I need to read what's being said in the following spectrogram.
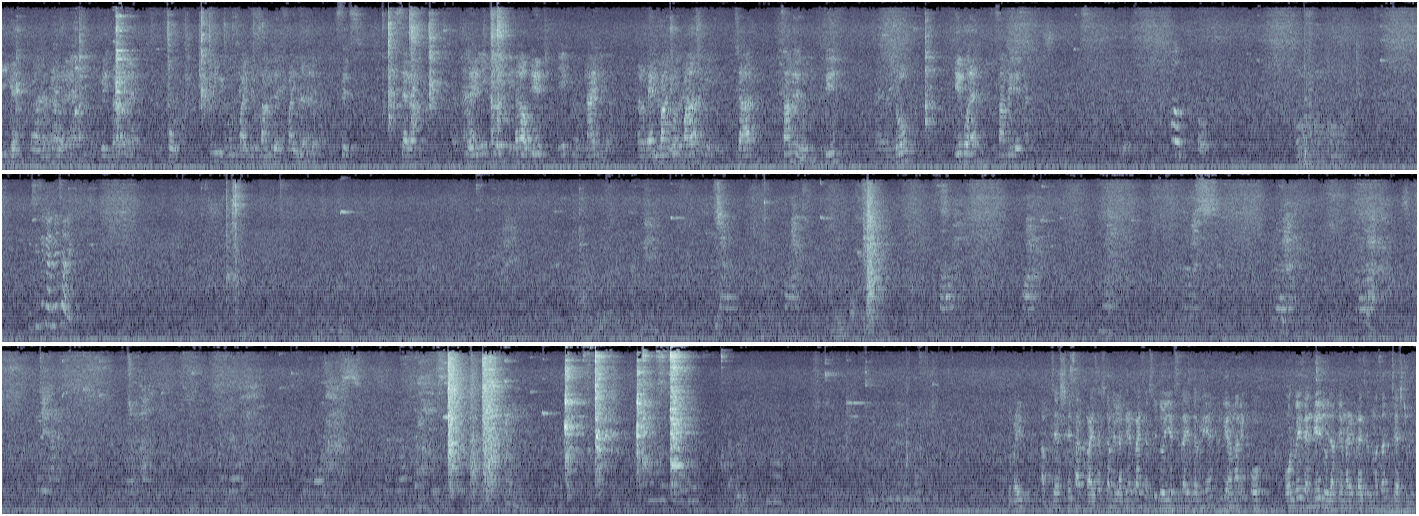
ठीक है बराबर है फोर थ्री फाइव सामने फाइव सिक्स सेवन एट लगाओ एट नाइन टेन पाँच और पाँच चार सामने देखो तीन दो एक और है सामने देखना हो। किसी से करने सारे तो भाई अब चेस्ट के साथ ट्राइसेप्स करने लगे हैं ट्राइसेप्स की दो ही एक्सरसाइज करनी है, क्योंकि हमारी ऑलवेज एंगेज हो जाते हैं हमारे ट्राइसेप्स मसल चेस्ट में।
